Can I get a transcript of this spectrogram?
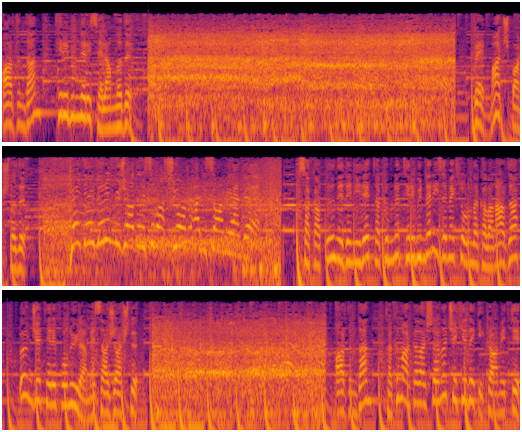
Ardından tribünleri selamladı. Ve maç başladı. Ve devlerin mücadelesi başlıyor Ali Samiyen'de. Sakatlığı nedeniyle takımını tribünden izlemek zorunda kalan Arda önce telefonuyla mesajlaştı. Ardından takım arkadaşlarına çekirdek ikram etti.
